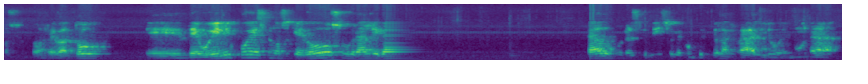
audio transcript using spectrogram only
nos, nos arrebató. Eh, de Willy, pues, nos quedó su gran legado por el servicio que convirtió la radio en una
